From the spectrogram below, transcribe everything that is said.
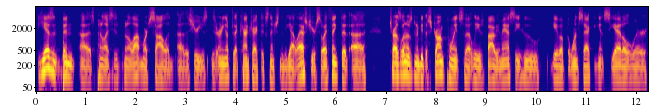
he hasn't been uh, as penalized. He's been a lot more solid uh, this year. He's, he's earning up to that contract extension that he got last year. So I think that uh, Charles Leno is going to be the strong point. So that leaves Bobby Massie, who gave up the one sack against Seattle, where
